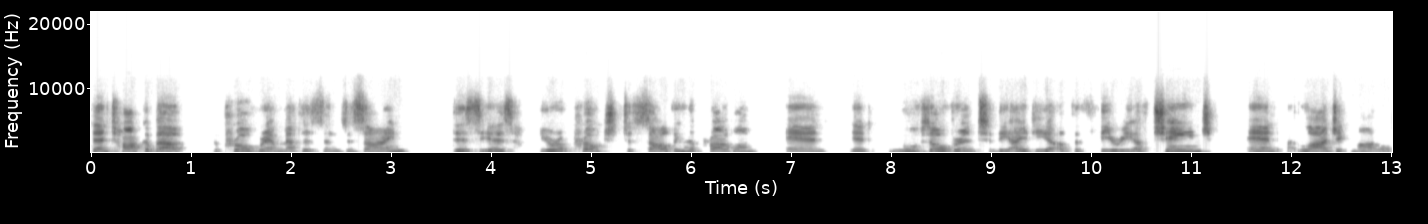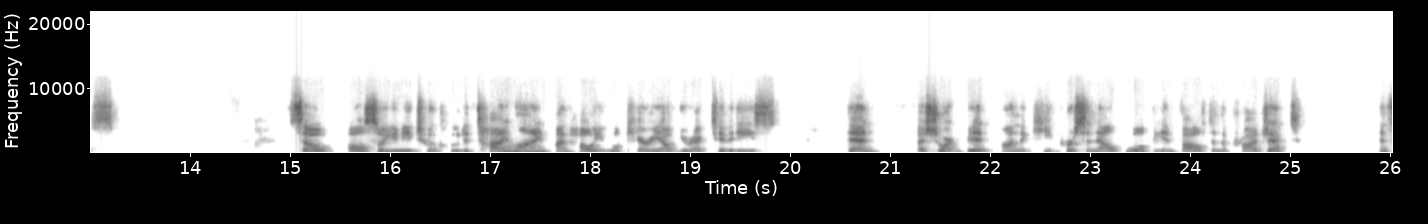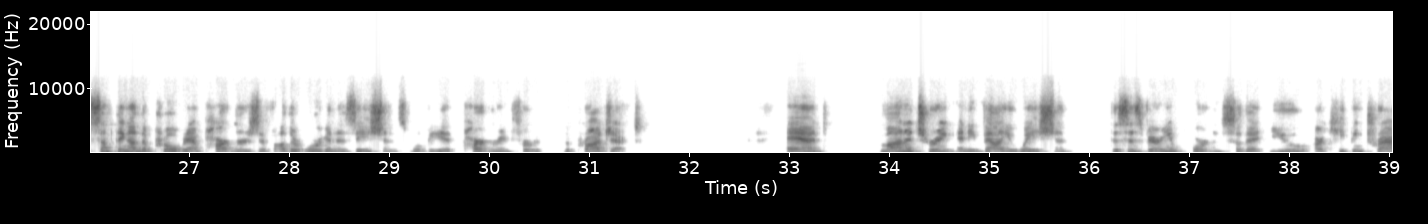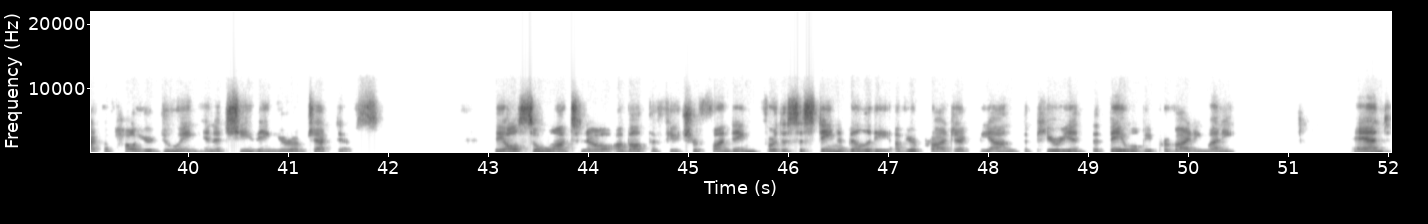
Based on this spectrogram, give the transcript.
Then talk about the program methods and design. This is your approach to solving the problem and it moves over into the idea of the theory of change and logic models. So also you need to include a timeline on how you will carry out your activities, then a short bit on the key personnel who will be involved in the project, and something on the program partners if other organizations will be partnering for the project. And monitoring and evaluation this is very important so that you are keeping track of how you're doing in achieving your objectives. They also want to know about the future funding for the sustainability of your project beyond the period that they will be providing money. And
